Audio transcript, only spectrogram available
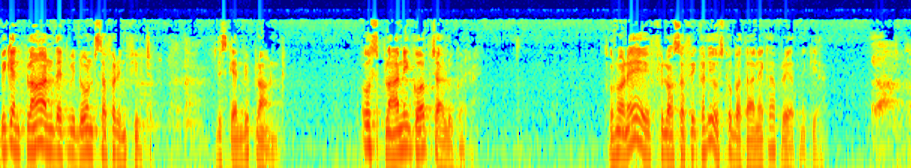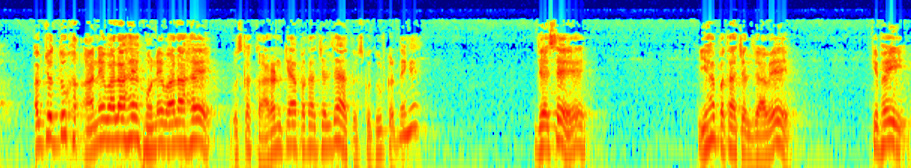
We can plan that we don't suffer in future this can be plan उस प्लानिंग को अब चालू कर रहे हैं। उन्होंने फिलोसॉफिकली उसको बताने का प्रयत्न किया। अब जो दुख आने वाला है, होने वाला है, उसका कारण क्या पता चल जाए तो उसको दूर कर देंगे। जैसे यह पता चल जावे कि भाई,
